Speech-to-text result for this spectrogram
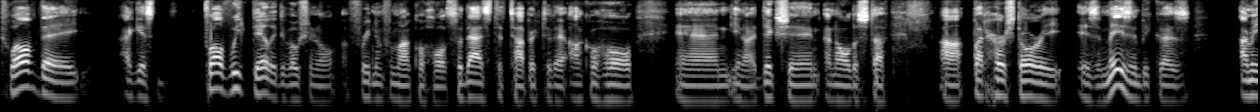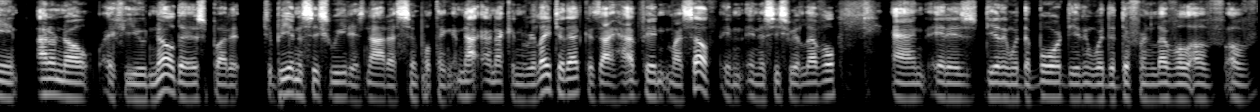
12-day, I guess, 12-week daily devotional, freedom from alcohol. So that's the topic today: alcohol and you know addiction and all the stuff. Uh, but her story is amazing because, I mean, I don't know if you know this, but it, to be in a C-suite is not a simple thing, and, not, and I can relate to that because I have been myself in in a C-suite level, and it is dealing with the board, dealing with the different level of of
